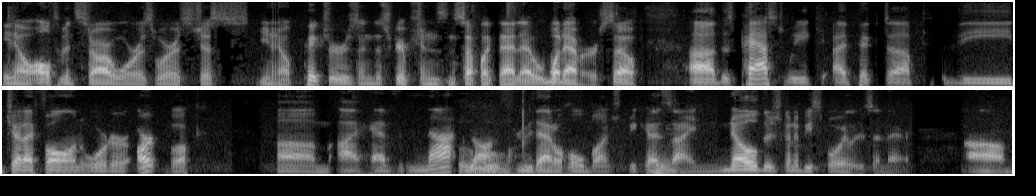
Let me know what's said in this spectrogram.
you know Ultimate Star Wars, where it's just you know pictures and descriptions and stuff like that, uh, whatever. So uh, this past week, I picked up the Jedi Fallen Order art book. Um, I have not gone through that a whole bunch because Hmm. I know there's going to be spoilers in there. Um,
